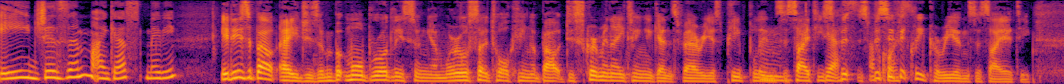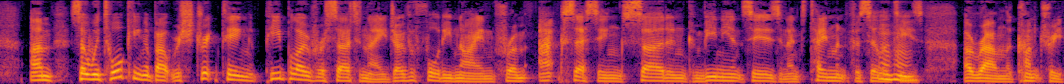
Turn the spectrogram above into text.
ageism, I guess, maybe. It is about ageism, but more broadly, Sungyun, we're also talking about discriminating against various people in society, Mm. Yes, spe- of specifically Korean society. Um, so we're talking about restricting people over a certain age, over 49, from accessing certain conveniences and entertainment facilities Mm-hmm. around the country.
